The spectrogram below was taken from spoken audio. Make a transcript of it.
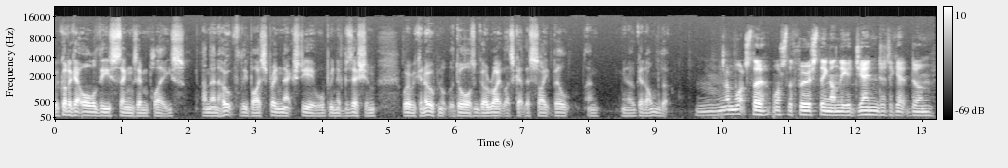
we've got to get all of these things in place. And then hopefully by spring next year, we'll be in a position where we can open up the doors and go, right, let's get this site built and, you know, get on with it. Mm, and what's the what's the first thing on the agenda to get done?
